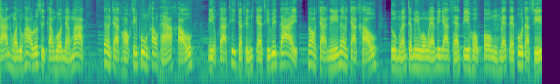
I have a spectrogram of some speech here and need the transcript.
นั้นหัวจุเฮารู้สึกกังวลอย่างมาก เนื่องจากหอกที่พุ่งเข้าหาเขา มีโอกาสที่จะถึงแก่ชีวิตได้ นอกจากนี้เนื่องจากเขาดูเหมือนจะมีวงแหวนวิญญาณแสนปีหกองค์แม้แต่ผู้ตัดสิน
